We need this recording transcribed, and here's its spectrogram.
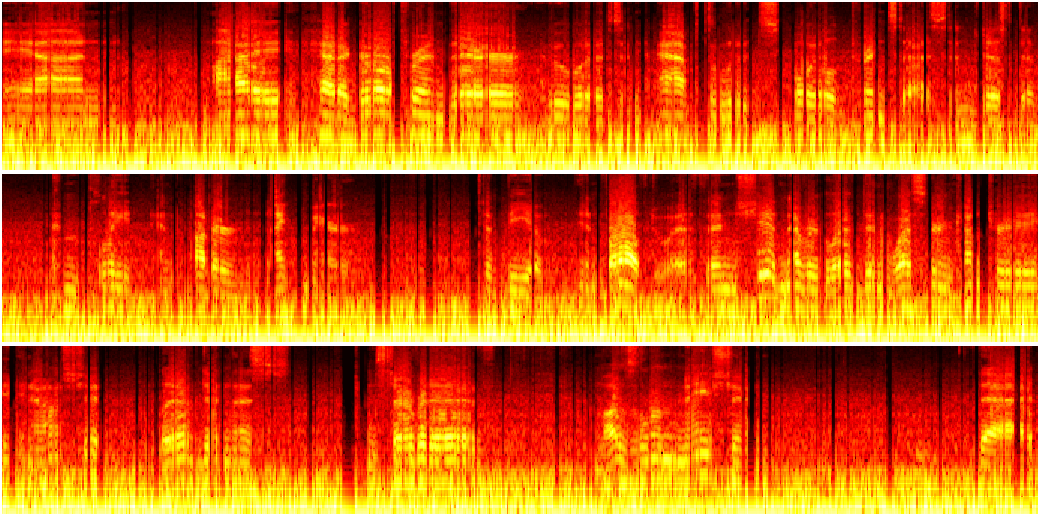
and I had a girlfriend there who was an absolute spoiled princess and just a complete and utter nightmare to be involved with. And she had never lived in a Western country, you know, she lived in this conservative Muslim nation that,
